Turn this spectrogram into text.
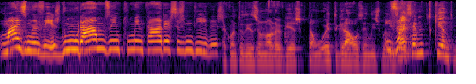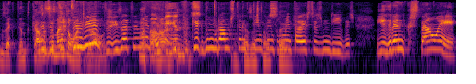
mais uma vez, demorámos a implementar estas medidas. É quando tu dizes um norueguês que estão 8 graus em Lisboa. Exato. Mas é muito quente, mas é que dentro de casa mas também estão 8 graus. Exatamente, exatamente. Porquê é que demorámos tanto tempo a implementar estas medidas? E a grande questão é,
